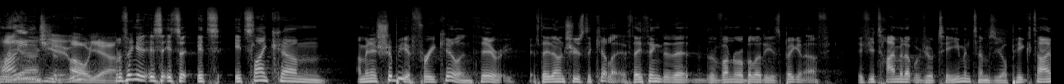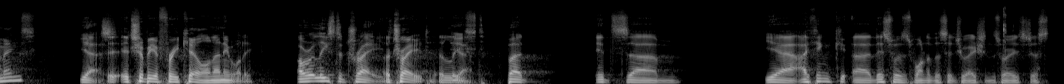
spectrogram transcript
behind reaction- you- Oh yeah. But the thing is, it's it's it's it's like um. I mean, it should be a free kill in theory if they don't choose to kill it. If they think that the, the vulnerability is big enough, if you time it up with your team in terms of your peak timings, yes, it, it should be a free kill on anybody. or at least a trade. A trade, at Yeah. least. But it's um, yeah, I think uh, this was one of the situations where it's just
